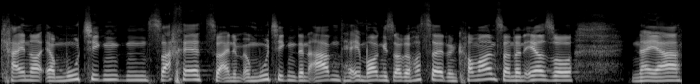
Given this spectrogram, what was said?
keiner ermutigenden Sache, zu einem ermutigenden Abend, hey, morgen ist eure Hochzeit und komm on, sondern eher so, naja,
